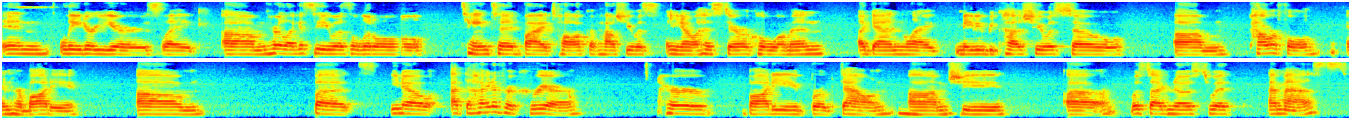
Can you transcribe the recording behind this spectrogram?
in later years. Like um, her legacy was a little tainted by talk of how she was, you know, a hysterical woman. Again, like maybe because she was so um, powerful in her body. Um, but you know, at the height of her career, her body broke down. Mm-hmm. Um, she uh, was diagnosed with MS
